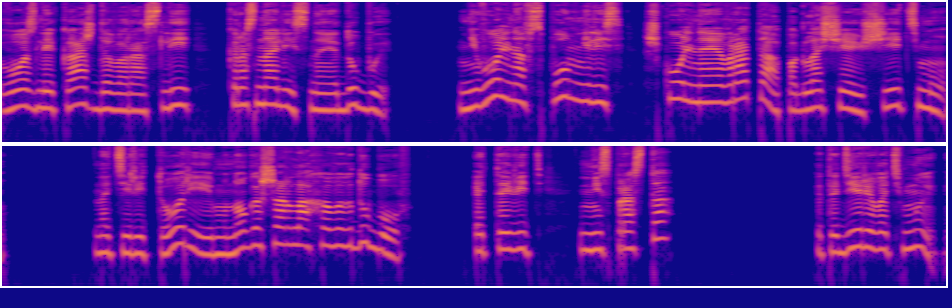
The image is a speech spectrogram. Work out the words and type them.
Возле каждого росли краснолистные дубы. Невольно вспомнились школьные врата, поглощающие тьму. На территории много шарлаховых дубов. Это ведь Неспроста? Это дерево тьмы,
